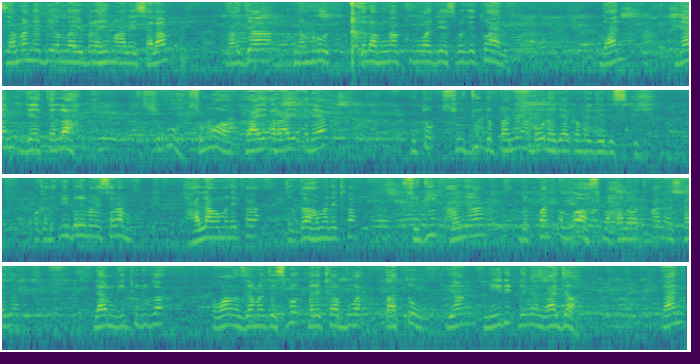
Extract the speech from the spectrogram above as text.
zaman Nabi Allah Ibrahim alaihissalam Raja Namrud telah mengaku bahawa dia sebagai Tuhan dan dan dia telah suruh semua rakyat-rakyat dia untuk sujud depannya barulah dia akan bagi rezeki. Maka Nabi Ibrahim AS halang mereka, tegah mereka sujud hanya depan Allah Taala sahaja. Dan begitu juga orang zaman tersebut mereka buat patung yang mirip dengan raja. Dan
